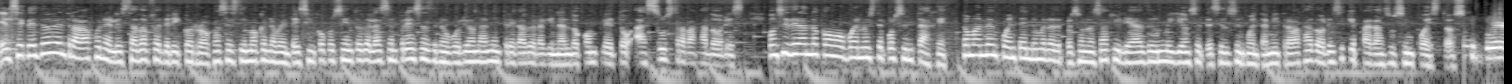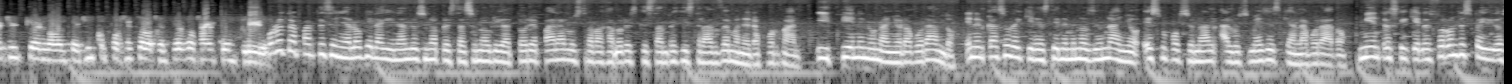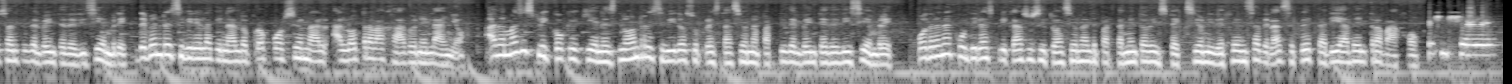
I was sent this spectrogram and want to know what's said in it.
El secretario del Trabajo en el Estado, Federico Rojas, estimó que el 95% de las empresas de Nuevo León han entregado el aguinaldo completo a sus trabajadores, considerando como bueno este porcentaje, tomando en cuenta el número de personas afiliadas de 1.750.000 trabajadores y que pagan sus impuestos. Se puede decir que el 95% de las empresas han cumplido. Por otra parte, señaló que el aguinaldo es una prestación obligatoria para los trabajadores que están registrados de manera formal y tienen un año laborando. En el caso de quienes tienen menos de un año, es proporcional a los meses que han laborado, mientras que quienes fueron despedidos antes del 20 de diciembre deben recibir el aguinaldo proporcional a lo trabajado en el año. Además explicó que quienes no han recibido su prestación a partir del 20 de diciembre podrán acudir a explicar su situación al Departamento de Inspección y Defensa de la Secretaría del Trabajo. ¿Qué sucede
